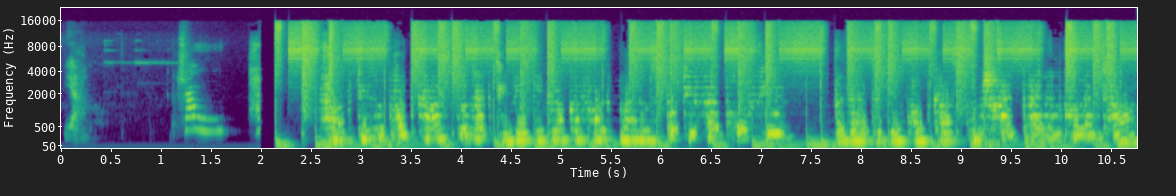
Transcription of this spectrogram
Ja. Ciao. Auf diesem Podcast und aktiviert die Glocke folgt meinem Spotify-Profil. Bewertet den Podcast und schreibt einen Kommentar.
